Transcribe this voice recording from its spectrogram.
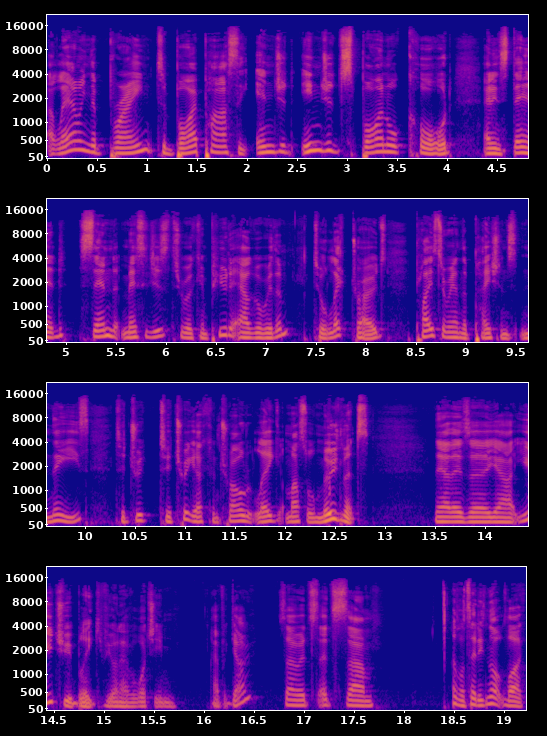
allowing the brain to bypass the injured, injured spinal cord and instead send messages through a computer algorithm to electrodes placed around the patient's knees to, tr- to trigger controlled leg muscle movements. Now, there's a uh, YouTube link if you want to have a watch him have a go. So it's it's um, as I said, he's not like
